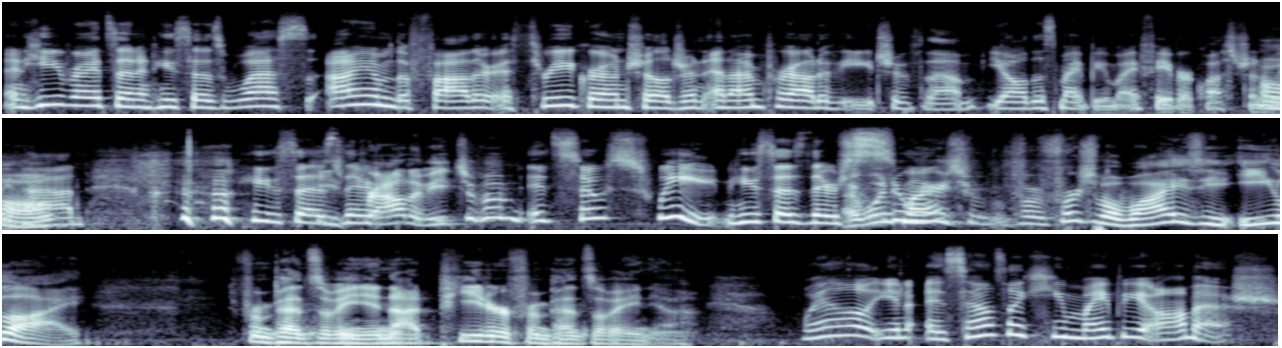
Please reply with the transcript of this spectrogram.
and he writes in and he says, "Wes, I am the father of three grown children, and I'm proud of each of them. Y'all, this might be my favorite question we've had." He says he's proud of each of them. It's so sweet. He says they're. I wonder smart. where he's from. First of all, why is he Eli from Pennsylvania, not Peter from Pennsylvania? Well, you know, it sounds like he might be Amish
